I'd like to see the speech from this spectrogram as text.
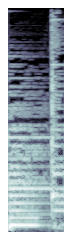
you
